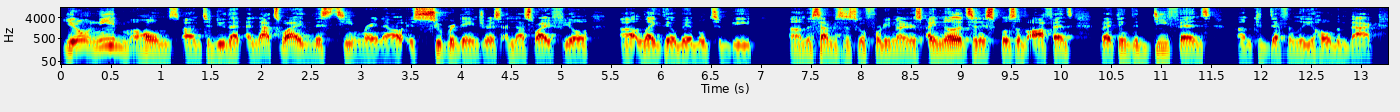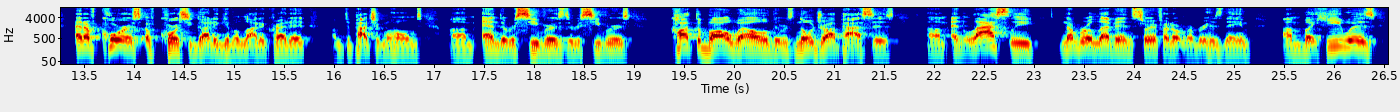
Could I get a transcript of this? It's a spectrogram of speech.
you don't need Mahomes um, to do that. And that's why this team right now is super dangerous. And that's why I feel uh, like they'll be able to beat um, the San Francisco 49ers. I know it's an explosive offense, but I think the defense um, could definitely hold them back. And of course, of course, you got to give a lot of credit um, to Patrick Mahomes um, and the receivers. The receivers caught the ball well. There was no drop passes. Um, and lastly, number 11, sorry if I don't remember his name, um, but he was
